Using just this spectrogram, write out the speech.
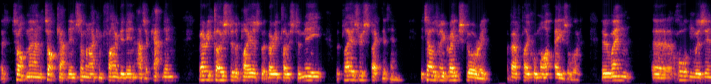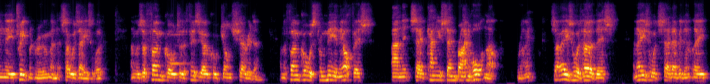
a, top man, a top captain, someone I confided in as a captain, very close to the players, but very close to me. The players respected him. He tells me a great story about a player called Mark Aizlewood, who when uh, Horton was in the treatment room, and so was Aizlewood, and there was a phone call to the physio called John Sheridan. And the phone call was from me in the office and it said, Can you send Brian Horton up? Right. So Aizlewood heard this, and Aizlewood said, evidently,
